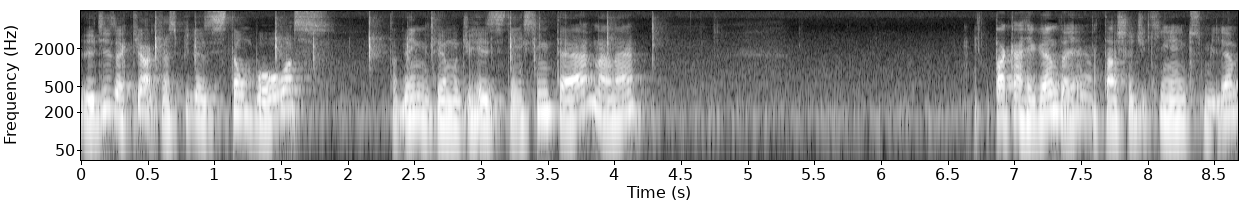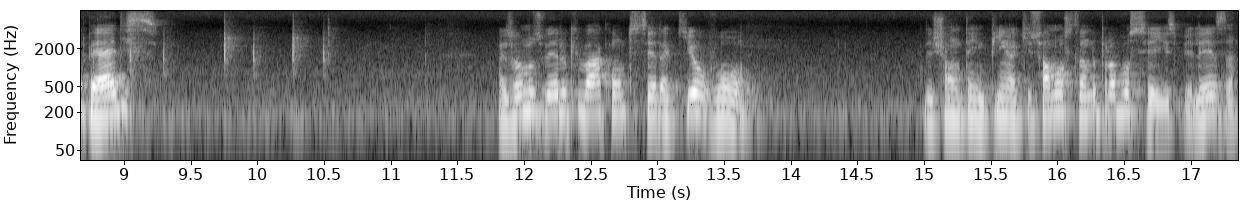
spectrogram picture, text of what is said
Ele diz aqui ó, que as pilhas estão boas. Tá vendo? Em termos de resistência interna, né? Está carregando aí a taxa de 500 mA. Mas vamos ver o que vai acontecer aqui. Eu vou deixar um tempinho aqui só mostrando para vocês, beleza?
